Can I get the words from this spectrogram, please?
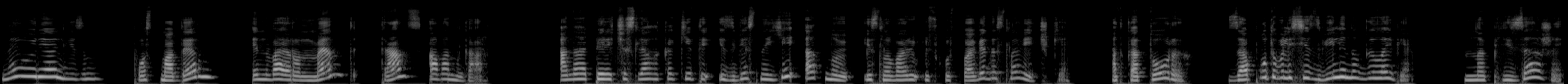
неореализм, постмодерн, environment, транс-авангард. Она перечисляла какие-то известные ей одной и словарю искусствоведа словечки, от которых запутывались извилины в голове. Но пейзажи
